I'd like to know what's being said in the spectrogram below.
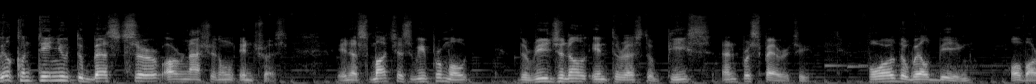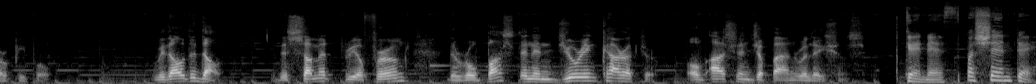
will continue to best serve our national interest in as much as we promote the regional interest of peace and prosperity for the well-being of our people. Without a doubt, this summit reaffirmed the robust and enduring character of ASEAN-Japan relations. Kenneth Pasyente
